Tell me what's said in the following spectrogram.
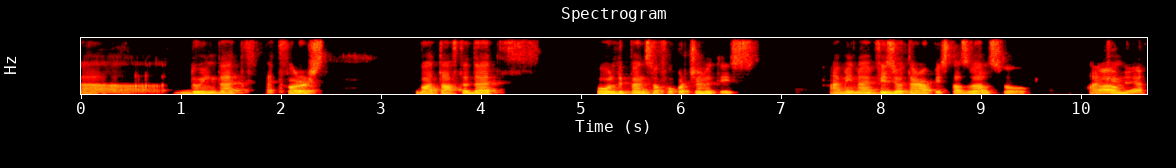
uh, doing that at first, but after that, all depends of opportunities. I mean, I'm physiotherapist as well, so I Wow, can yeah.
